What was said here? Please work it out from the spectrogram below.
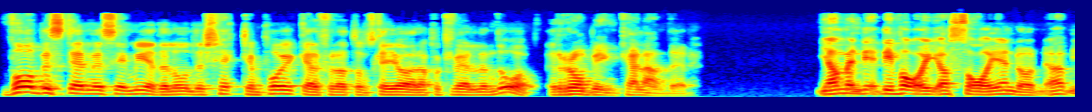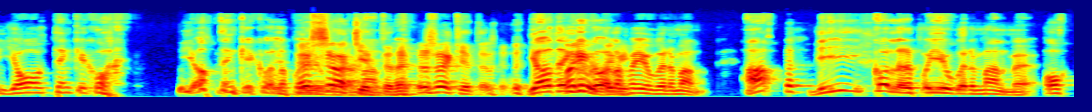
Vad bestämmer sig medelålders Häckenpojkar för att de ska göra på kvällen då? Robin Kalander. Ja, men det, det var, jag sa ju ändå, jag tänker kolla, jag tänker kolla på Försök inte nu, försök inte. Jag tänker kolla vi? på Djurgården Malmö. Ja, vi kollade på Djurgården Malmö och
